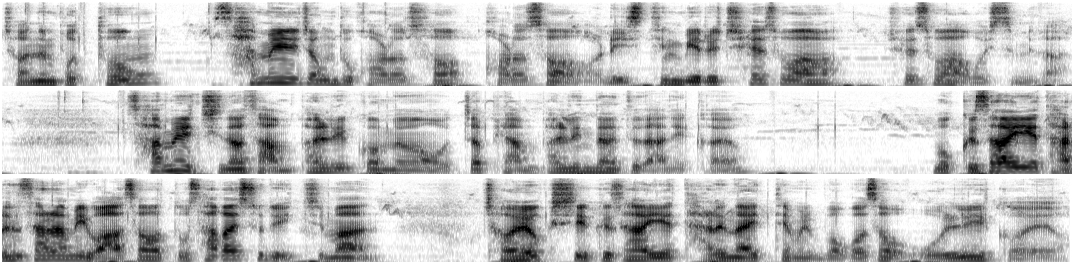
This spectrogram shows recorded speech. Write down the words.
저는 보통 3일 정도 걸어서 걸어서 listing비를 최소화 최소화하고 있습니다. 3일 지나서 안 팔릴 거면 어차피 안 팔린다는 뜻 아닐까요? 뭐 그 사이에 다른 사람이 와서 또 사갈 수도 있지만 저 역시 그 사이에 다른 아이템을 먹어서 올릴 거예요.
